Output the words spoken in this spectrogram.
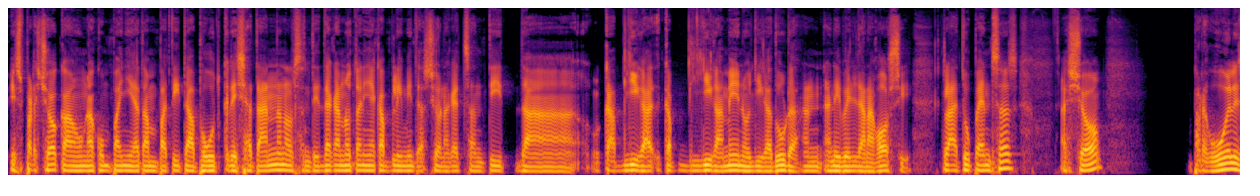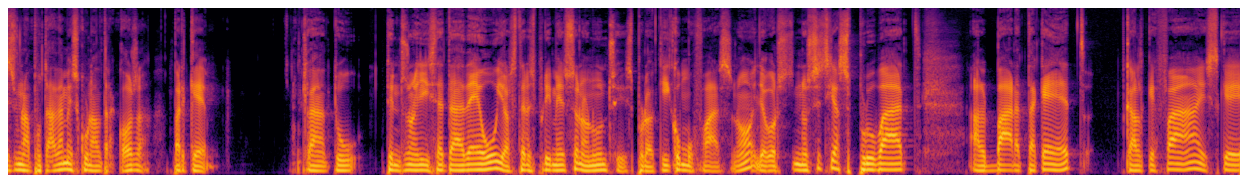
és per això que una companyia tan petita ha pogut créixer tant en el sentit de que no tenia cap limitació en aquest sentit, de cap, lliga, cap lligament o lligadura a, a nivell de negoci. Clar, tu penses, això per Google és una putada més que una altra cosa, perquè, clar, tu tens una llisteta de 10 i els tres primers són anuncis, però aquí com ho fas, no? Llavors, no sé si has provat el BART aquest, que el que fa és que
